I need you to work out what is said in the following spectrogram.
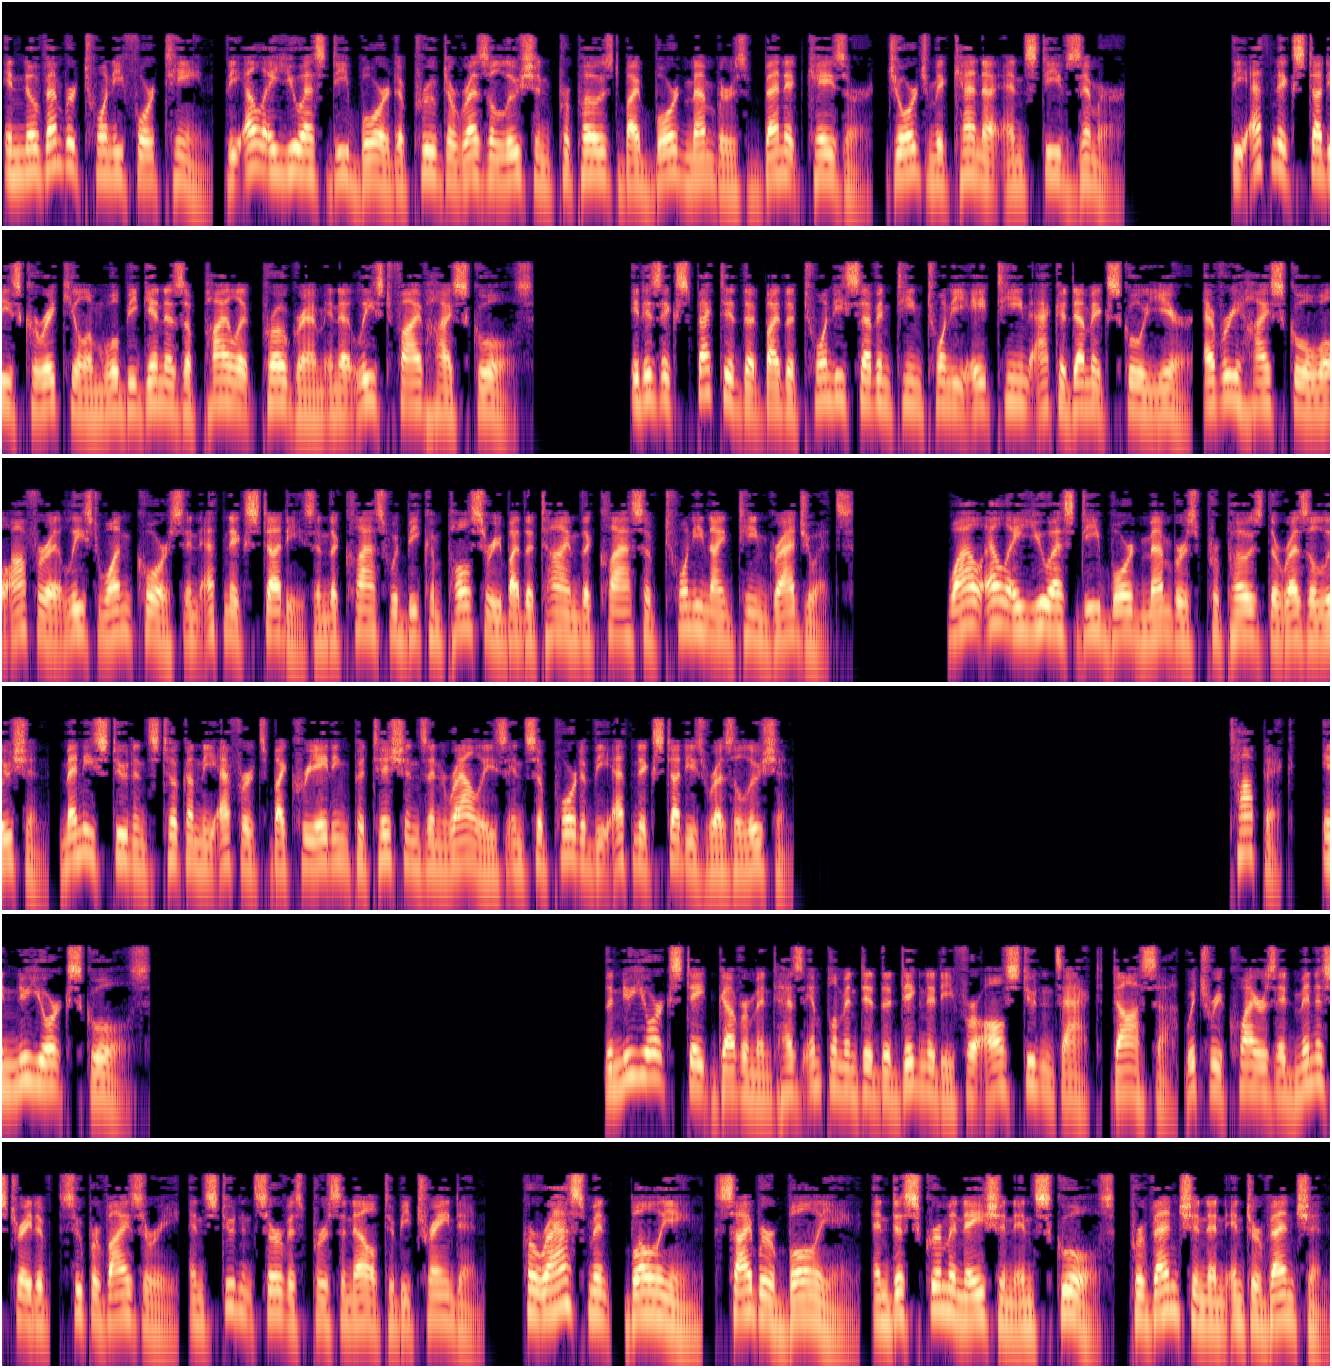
In November 2014, the LAUSD board approved a resolution proposed by board members Bennett Kayser, George McKenna and Steve Zimmer. The ethnic studies curriculum will begin as a pilot program in at least five high schools. It is expected that by the 2017–2018 academic school year, every high school will offer at least one course in ethnic studies and the class would be compulsory by the time the class of 2019 graduates. While LAUSD board members proposed the resolution, many students took on the efforts by creating petitions and rallies in support of the Ethnic Studies resolution. In New York schools. The New York state government has implemented the Dignity for All Students Act which requires administrative, supervisory, and student service personnel to be trained in harassment, bullying, cyber-bullying, and discrimination in schools, prevention and intervention."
